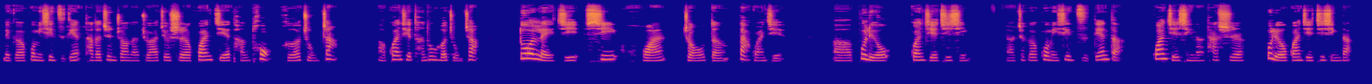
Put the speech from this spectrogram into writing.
那个过敏性紫癜，它的症状呢，主要就是关节疼痛和肿胀啊，关节疼痛和肿胀多累及膝、环、肘等大关节，呃，不留关节畸形。啊，这个过敏性紫癜的关节型呢，它是不留关节畸形的。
